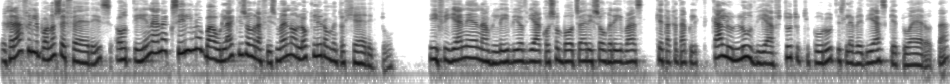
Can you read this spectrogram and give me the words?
Γράφει λοιπόν ο Σεφέρης ότι είναι ένα ξύλινο μπαουλάκι ζωγραφισμένο ολόκληρο με το χέρι του. Η Ιφηγένεια Εναυλίδιο, Διάκοσο Μπότσαρης, ο Γρίβας και τα καταπληκτικά λουλούδια αυτού του κυπουρού της Λεβεντιάς και του Έρωτα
